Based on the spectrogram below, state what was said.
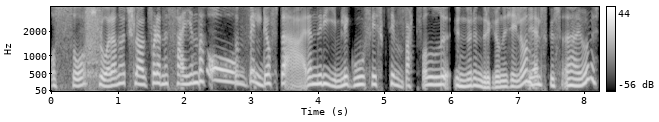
Og så slår han jo et slag for denne seien, da. Som veldig ofte er en rimelig god fisk til i hvert fall under 100 kroner kiloen. Vi elsker seg òg, vi.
